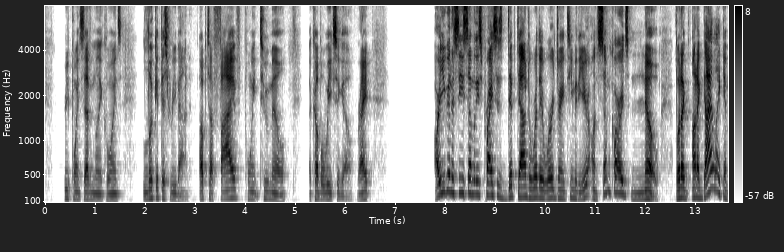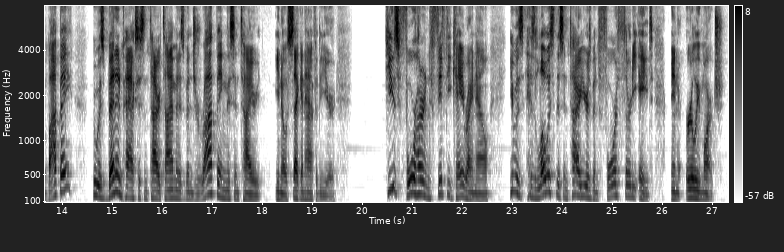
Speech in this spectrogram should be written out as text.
3.7 million coins. Look at this rebound, up to 5.2 mil a couple weeks ago, right? Are you going to see some of these prices dip down to where they were during Team of the Year? On some cards, no. But on a guy like Mbappe, who has been in packs this entire time and has been dropping this entire, you know, second half of the year, he's 450k right now he was his lowest this entire year has been 438 in early March.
